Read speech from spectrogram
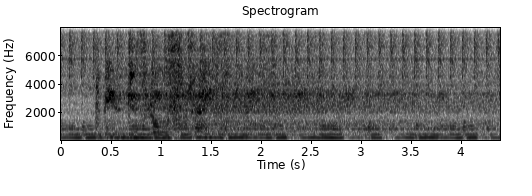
Business goes straight.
